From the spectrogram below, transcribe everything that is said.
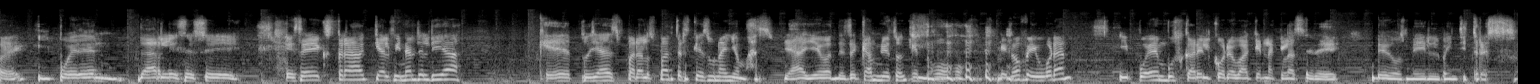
eh, y pueden darles ese, ese extra que al final del día que pues ya es para los Panthers que es un año más. Ya llevan desde Cam Newton que no, que no figuran y pueden buscar el coreback en la clase de, de 2023.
